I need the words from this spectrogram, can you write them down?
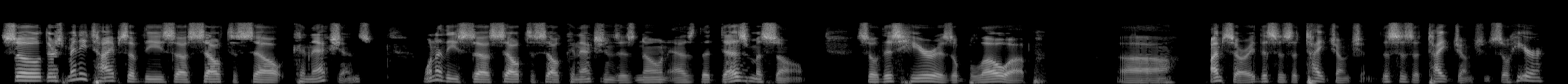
So there's many types of these uh, cell-to-cell -cell connections. One of these uh, cell-to-cell -cell connections is known as the desmosome. So this here is a blow-up uh, I'm sorry, this is a tight junction. This is a tight junction. So here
